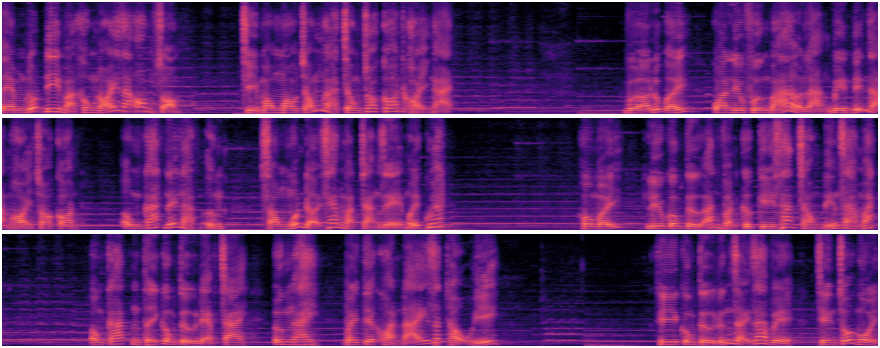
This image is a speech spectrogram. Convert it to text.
đem đốt đi mà không nói ra om sòm. Chỉ mong mau chóng gả chồng cho con khỏi ngại. Vừa lúc ấy, quan Lưu Phương Bá ở làng bên đến dạm hỏi cho con. Ông Cát lấy làm ưng, Xong muốn đợi xem mặt chàng rể mới quyết. Hôm ấy, Lưu công tử ăn vận cực kỳ sang trọng đến ra mắt. Ông Cát thấy công tử đẹp trai, Ưng ngay, bày tiệc khoản đãi rất hậu ý Khi công tử đứng dậy ra về, Trên chỗ ngồi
